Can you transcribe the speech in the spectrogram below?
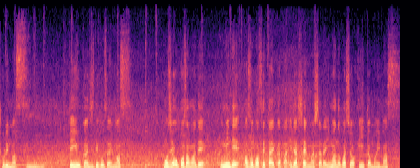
撮れますっていう感じでございます。もしお子様で海で遊ばせたい方いらっしゃいましたら今の場所いいと思います。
